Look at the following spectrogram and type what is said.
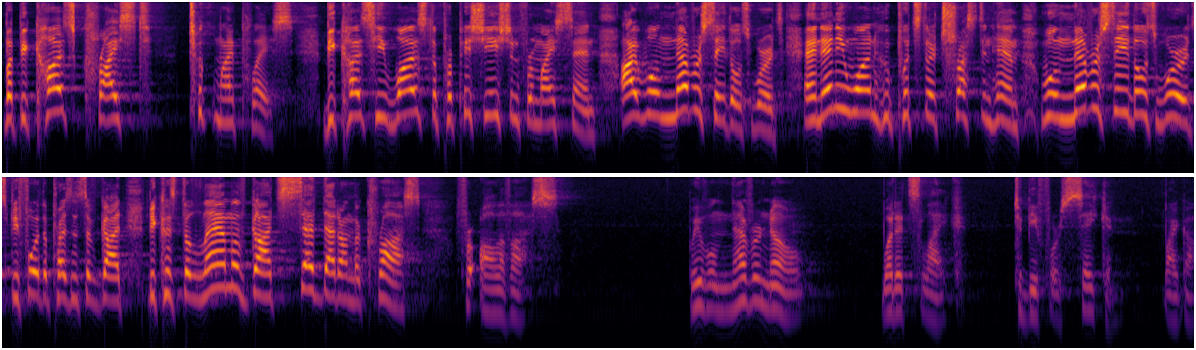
But because Christ took my place, because he was the propitiation for my sin, I will never say those words. And anyone who puts their trust in him will never say those words before the presence of God, because the Lamb of God said that on the cross for all of us. We will never know what it's like to be forsaken by God.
